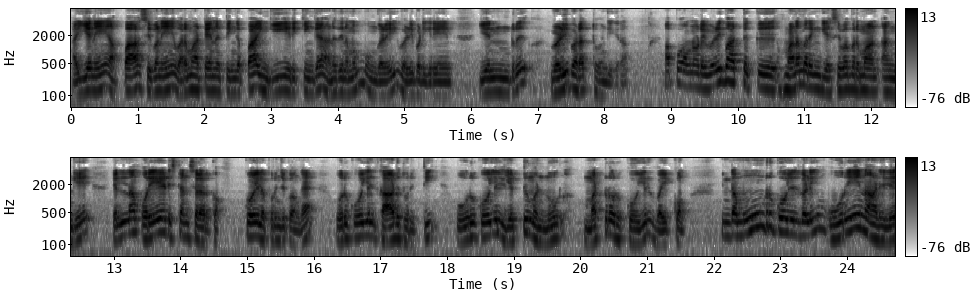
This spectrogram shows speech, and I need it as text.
ஐயனே அப்பா சிவனே வரமாட்டேன்னுட்டீங்கப்பா இங்கேயே இருக்கீங்க. அனுதினமும் உங்களை வழிபடுகிறேன் என்று வழிபடத் துவங்குகிறான். அப்போது அவனுடைய வழிபாட்டுக்கு மனமிறங்கிய சிவபெருமான் அங்கே எல்லாம் ஒரே டிஸ்டன்ஸில் இருக்கும். கோயிலை புரிஞ்சுக்கோங்க. ஒரு கோயில் காடு துருத்தி ஒரு கோயில் எட்டு மண்ணூர் மற்றொரு கோயில் வைக்கோம். இந்த மூன்று கோயில்களையும் ஒரே நாளிலே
